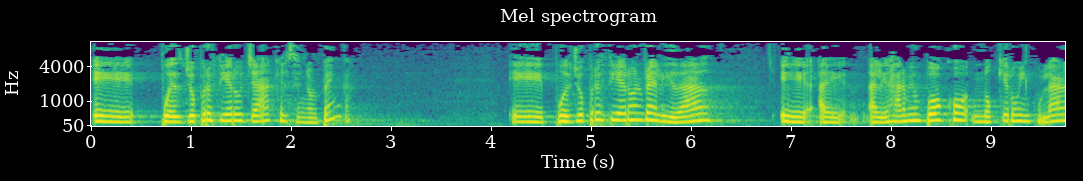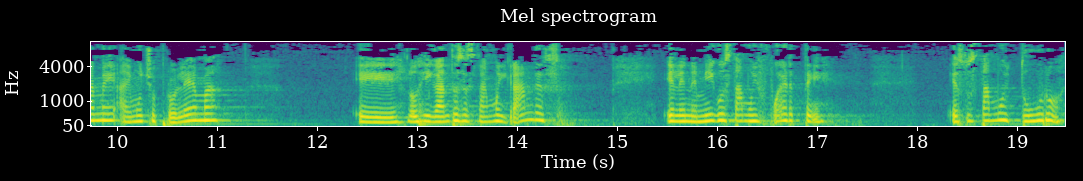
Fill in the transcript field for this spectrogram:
eh, pues yo prefiero ya que el Señor venga. Eh, pues yo prefiero en realidad eh, alejarme un poco, no quiero vincularme, hay mucho problema, los gigantes están muy grandes, el enemigo está muy fuerte, esto está muy duro.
